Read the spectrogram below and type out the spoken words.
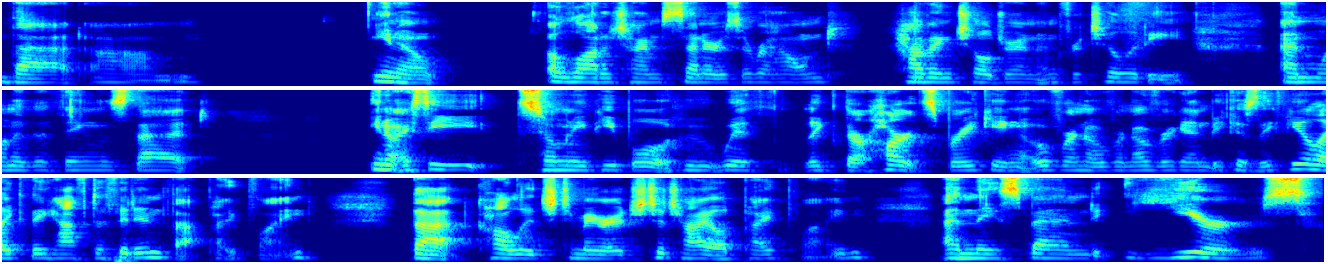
that, um, you know, a lot of times centers around having children and fertility. And one of the things that, you know, I see so many people who, with like their hearts breaking over and over and over again because they feel like they have to fit into that pipeline, that college to marriage to child pipeline. And they spend years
